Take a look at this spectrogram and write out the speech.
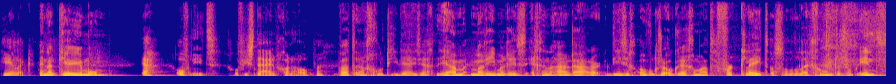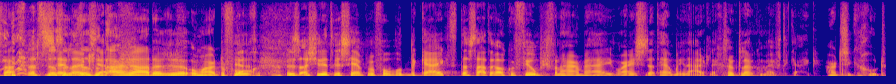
Heerlijk. En dan keer je hem om. Ja, of niet. Of je snijdt hem gewoon open. Wat een goed idee zeg. Ja, Marie Maris is echt een aanrader. Die zich overigens ook regelmatig verkleedt als er allerlei groentes op in staan. Dat is dat is, een, leuk, dat aanrader eh, om haar te volgen. Ja. Dus als je dit recept bijvoorbeeld bekijkt, dan staat er ook een filmpje van haar bij waarin ze dat helemaal in uitlegt. Het is ook leuk om even te kijken. Hartstikke goed.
